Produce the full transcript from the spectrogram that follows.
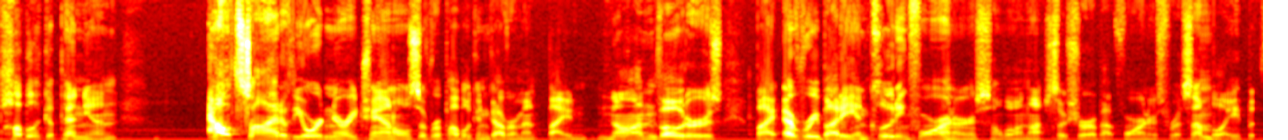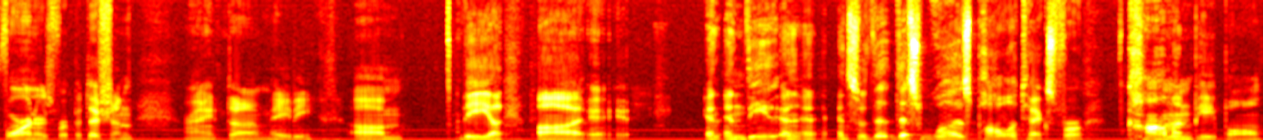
public opinion outside of the ordinary channels of Republican government by non-voters, by everybody, including foreigners, although I'm not so sure about foreigners for assembly, but foreigners for petition, right, uh, maybe. Um, the, uh, uh, and, and, the, and, and so th- this was politics for common people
